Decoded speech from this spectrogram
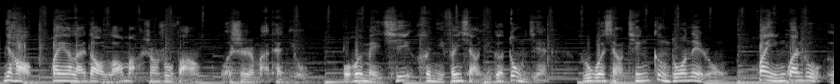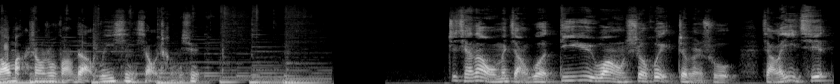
你好，欢迎来到老马上书房，我是马太牛，我会每期和你分享一个洞见。如果想听更多内容，欢迎关注老马上书房的微信小程序。之前呢，我们讲过《低欲望社会》这本书，讲了一期。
